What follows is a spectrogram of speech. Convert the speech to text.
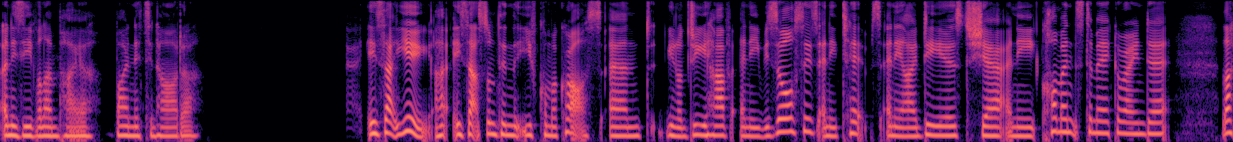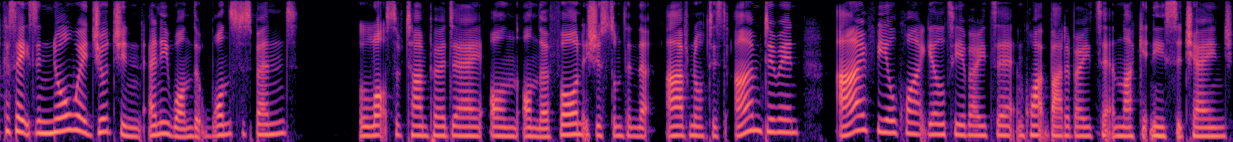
and his evil empire by knitting harder. Is that you? Uh, Is that something that you've come across? And you know, do you have any resources, any tips, any ideas to share, any comments to make around it? Like I say, it's in no way judging anyone that wants to spend lots of time per day on on their phone. It's just something that I've noticed I'm doing. I feel quite guilty about it and quite bad about it and like it needs to change.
